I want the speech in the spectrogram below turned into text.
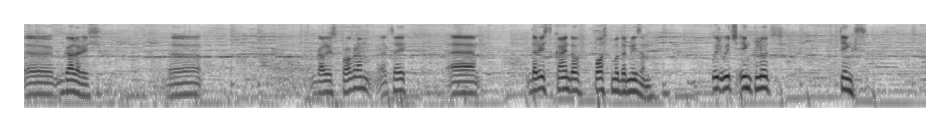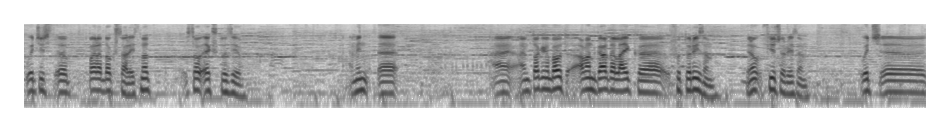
uh, galleries, uh, galleries program, let's say, uh, there is kind of postmodernism, which, which includes things which is uh, paradoxal. It's not so exclusive. I mean, uh, I, I'm talking about avant-garde like uh, futurism, you know, futurism, which uh,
